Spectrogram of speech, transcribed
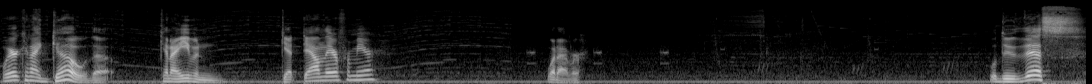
Where can I go, though? Can I even get down there from here? Whatever. We'll do this.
